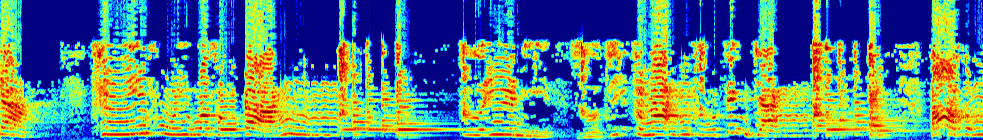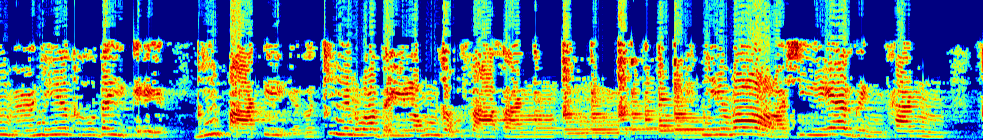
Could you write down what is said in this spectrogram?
呀，欺负我所干，至于你自己做安抚真将，大宋女你是得给，你把给是击落对龙头杀生，你莫嫌人残，走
